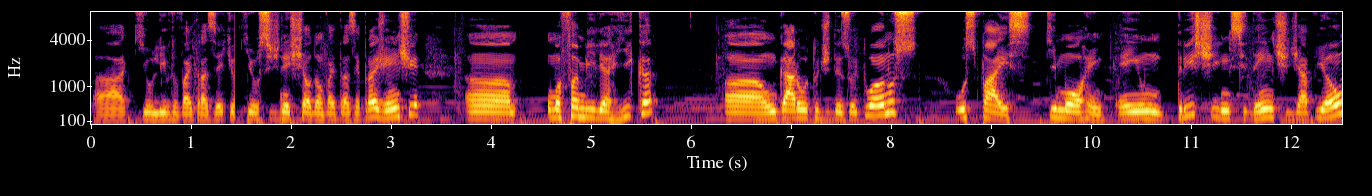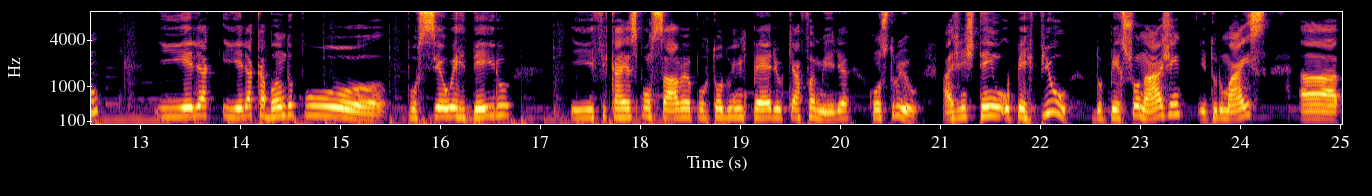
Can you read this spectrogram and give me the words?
uh, que o livro vai trazer, que, que o Sidney Sheldon vai trazer pra gente uh, uma família rica, um garoto de 18 anos, os pais que morrem em um triste incidente de avião e ele, e ele acabando por, por ser o herdeiro e ficar responsável por todo o império que a família construiu. A gente tem o perfil do personagem e tudo mais. uh,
